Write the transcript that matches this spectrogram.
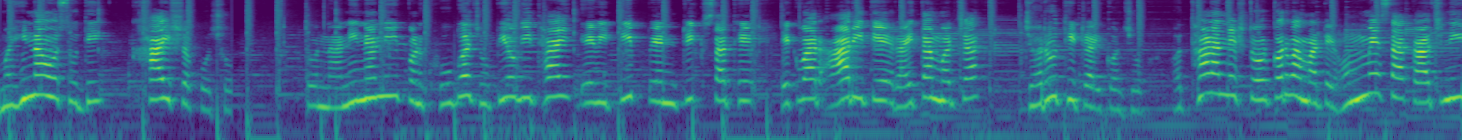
મહિનાઓ સુધી ખાઈ શકો છો. તો નાની નાની પણ ખૂબ જ ઉપયોગી થાય એવી ટીપ એન્ડ ટ્રીક સાથે એકવાર આ રીતે રાયતા મરચાં જરૂરથી ટ્રાય કરજો. અથાણાને સ્ટોર કરવા માટે હંમેશા કાચની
